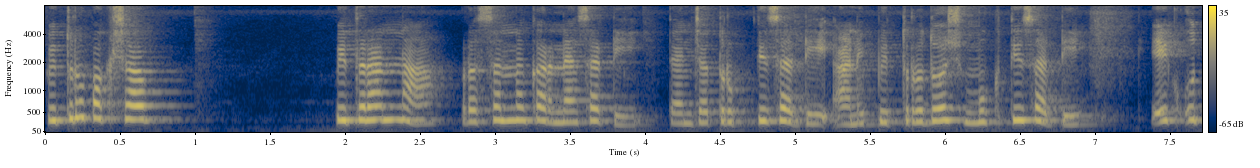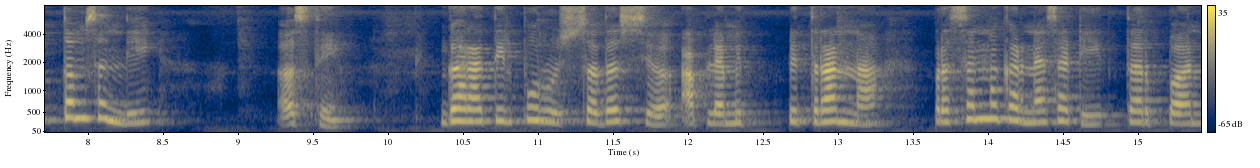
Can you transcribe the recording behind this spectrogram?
पितृपक्षा पितरांना प्रसन्न करण्यासाठी त्यांच्या तृप्तीसाठी आणि पितृदोष मुक्तीसाठी एक उत्तम संधी असते. घरातील पुरुष सदस्य आपल्या मित पितरांना प्रसन्न करण्यासाठी तर्पण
